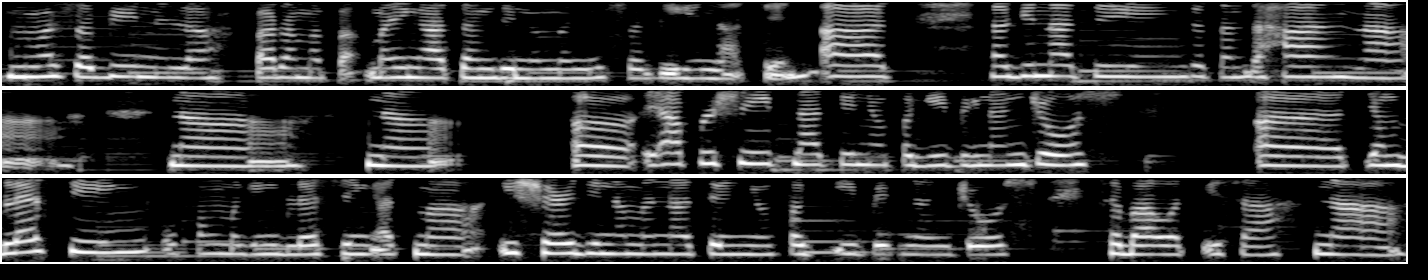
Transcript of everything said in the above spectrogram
mga sabihin nila para mapa- maingatan din naman yung sabihin natin. At lagi nating tatandahan na na na uh, i-appreciate natin yung pag-ibig ng Diyos at yung blessing upang maging blessing at ma-share din naman natin yung pag-ibig ng Diyos sa bawat isa na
